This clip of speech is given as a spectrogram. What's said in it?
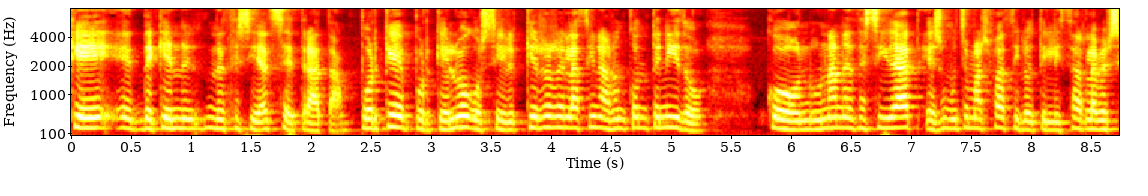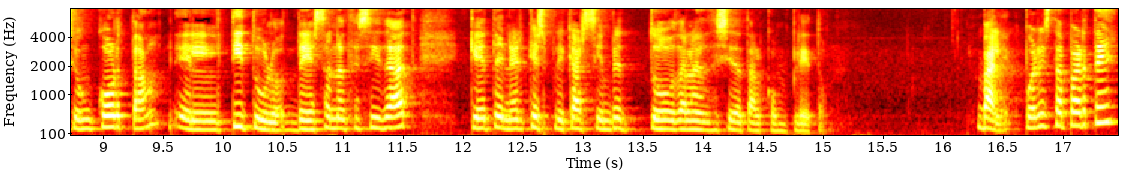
eh, de qué necesidad se trata. ¿Por qué? Porque luego si quiero relacionar un contenido con una necesidad es mucho más fácil utilizar la versión corta, el título de esa necesidad, que tener que explicar siempre toda la necesidad al completo. Vale, por esta parte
